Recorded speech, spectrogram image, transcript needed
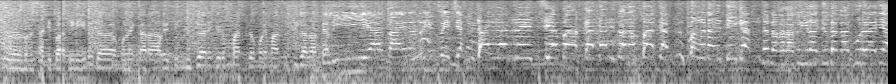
Bener-bener sakit banget ini, ini udah mulai ke arah rating juga, Ranger Emas udah mulai masuk juga. Lortel Iya, Tyrant Revenge ya. Tyrant Revenge ya bahkan dari seorang bajan mengenai tiga. Dan bahkan langsung hilang juga kagurannya.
